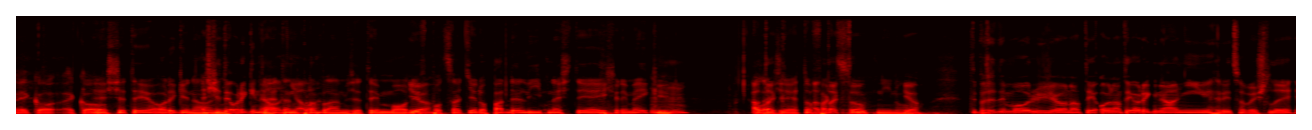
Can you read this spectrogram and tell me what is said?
Jako, jako... Ještě ty originální. Ještě ty originální, To je ten ale. problém, že ty mody jo. v podstatě dopadly líp než ty jejich remakey. Mm-hmm. A Ale tak, že je to fakt tak to, smutný, no. Jo. Ty, protože ty mody, že jo, na ty, na ty originální hry, co vyšly,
